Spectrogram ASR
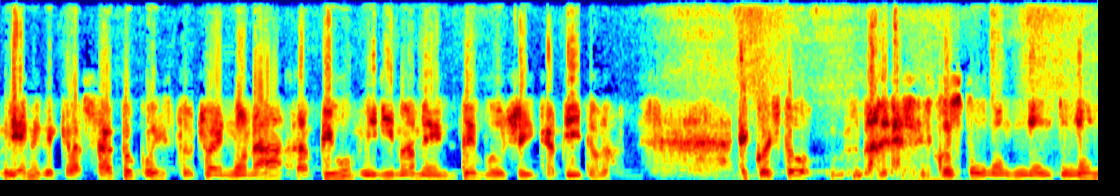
viene declassato questo, cioè non ha più minimamente voce di capitolo. E questo, questo non, non,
